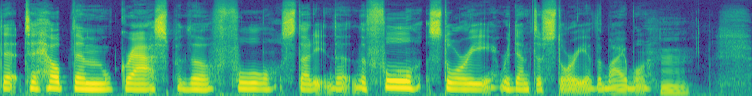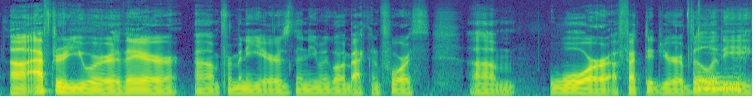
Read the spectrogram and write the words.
that to help them grasp the full study, the, the full story, redemptive story of the Bible. Hmm. Uh, after you were there um, for many years, then even going back and forth, um, war affected your ability yeah.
